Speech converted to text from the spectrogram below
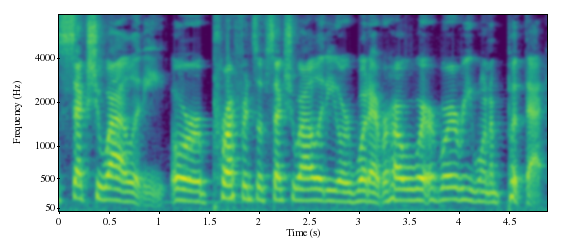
sexuality or preference of sexuality or whatever, however, wherever you want to put that,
